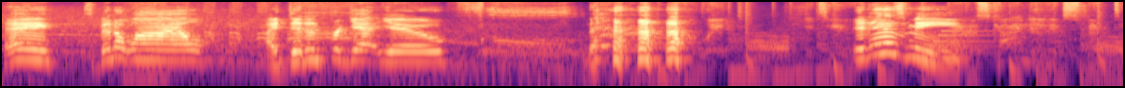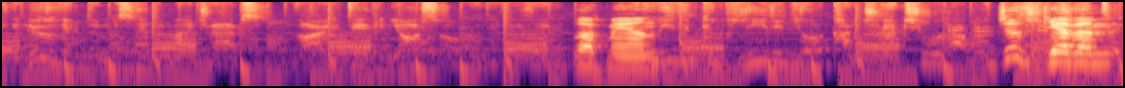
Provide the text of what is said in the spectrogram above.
Hey, it's been a while. I didn't forget you. it is me. Look, man. Just give him,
